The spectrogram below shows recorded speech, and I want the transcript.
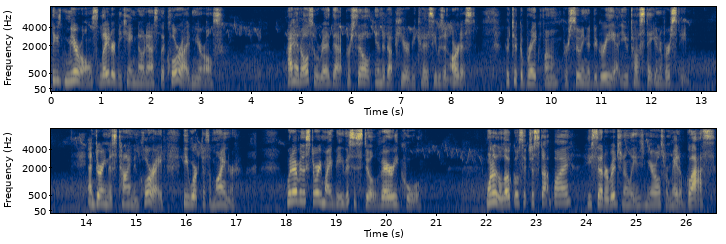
These murals later became known as the Chloride murals. I had also read that Purcell ended up here because he was an artist who took a break from pursuing a degree at Utah State University. And during this time in Chloride, he worked as a miner. Whatever the story might be, this is still very cool. One of the locals that just stopped by, he said originally these murals were made of glass.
